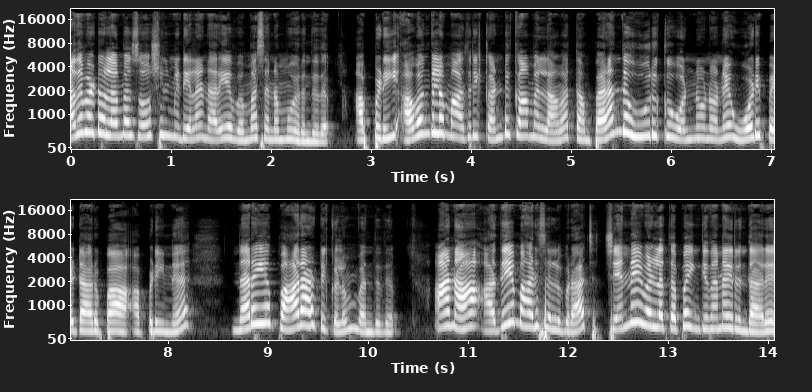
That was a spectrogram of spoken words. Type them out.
அது மட்டும் இல்லாமல் சோஷியல் மீடியாவில் நிறைய விமர்சனமும் இருந்தது. அப்படி அவங்கள மாதிரி கண்டுக்காமல் இல்லாமல் தம் பிறந்த ஊருக்கு ஒன்று ஒன்றே ஓடி போயிட்டாருப்பா அப்படின்னு நிறைய பாராட்டுகளும் வந்தது. ஆனால் அதே மாதிரி செல்வராஜ் சென்னை வெள்ளத்தப்ப இங்கே தானே இருந்தார்.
